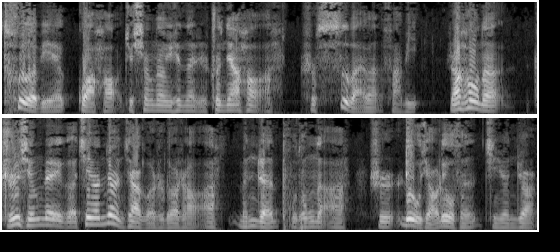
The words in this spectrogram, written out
特别挂号就相当于现在这专家号啊，是四百万法币。然后呢，执行这个金圆券价格是多少啊？门诊普通的啊是六角六分金圆券，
